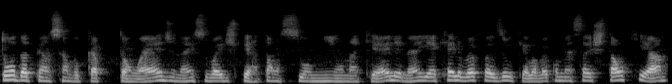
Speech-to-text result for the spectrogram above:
toda a atenção do Capitão Ed, né, isso vai despertar um ciúminho na Kelly, né, e a Kelly vai fazer o que? Ela vai começar a stalkear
